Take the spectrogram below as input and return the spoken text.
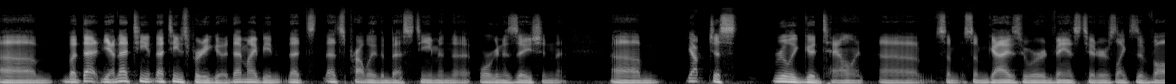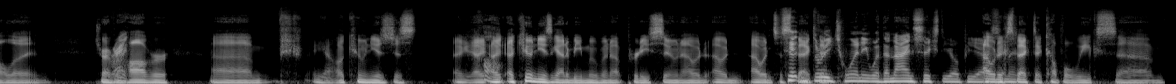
Um, but that yeah, that team that team's pretty good. That might be that's that's probably the best team in the organization. Um, Yep. Just really good talent. Uh, some some guys who are advanced hitters like Zavala and Trevor Right. Hauver. Um, you know, Acuna's just Oh. Acuna's got to be moving up pretty soon. I would I would I would hitting suspect. that- 320 with a 960 OPS. I would expect a couple weeks. Um,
